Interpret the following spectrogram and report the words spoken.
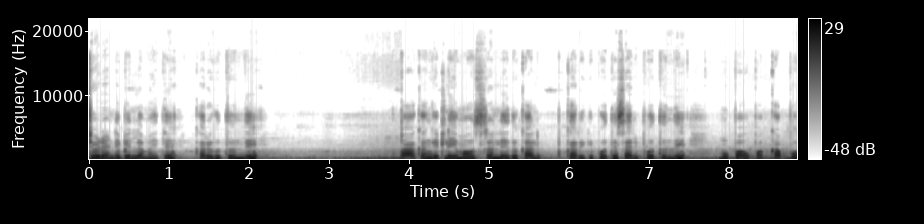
చూడండి బెల్లం అయితే కరుగుతుంది. పాకం గిట్ల ఏం అవసరం లేదు. కలి కరిగిపోతే సరిపోతుంది. ముప్పావు కప్పు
